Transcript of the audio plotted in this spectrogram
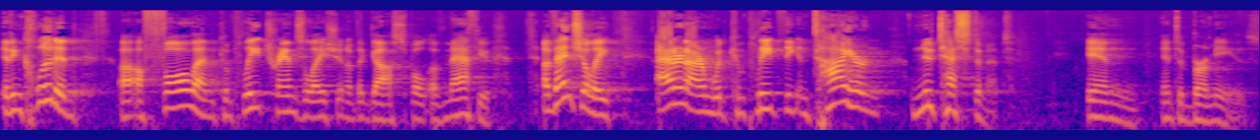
it included uh, a full and complete translation of the Gospel of Matthew. Eventually, Adoniram would complete the entire New Testament in, into Burmese.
